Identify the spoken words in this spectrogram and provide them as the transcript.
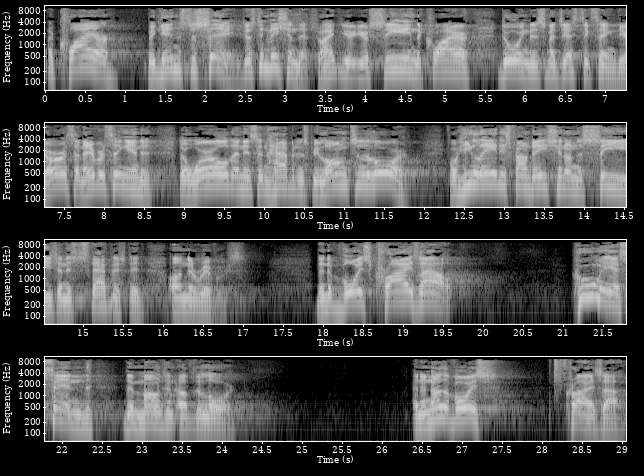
A choir begins to sing. Just envision this, right? You're, you're, seeing the choir doing this majestic thing. The earth and everything in it, the world and its inhabitants belong to the Lord. For he laid his foundation on the seas and established it on the rivers. Then a voice cries out, Who may ascend the mountain of the Lord? And another voice cries out,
